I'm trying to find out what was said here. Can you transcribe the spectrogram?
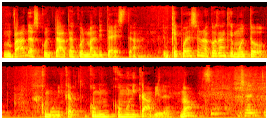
vada ascoltata col mal di testa che può essere una cosa anche molto comunica- com- comunicabile no? Sì, certo.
